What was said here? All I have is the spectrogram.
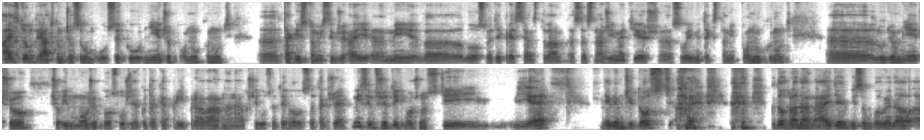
aj v tom krátkom časovom úseku niečo ponúknuť. Takisto myslím, že aj my vo svete kresťanstva sa snažíme tiež svojimi textami ponúknuť ľuďom niečo, čo im môže poslúžiť ako taká príprava na návštevu svätého Otca. Takže myslím si, že tých možností je. Neviem, či dosť, ale kto hľadá, nájde, by som povedal. A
